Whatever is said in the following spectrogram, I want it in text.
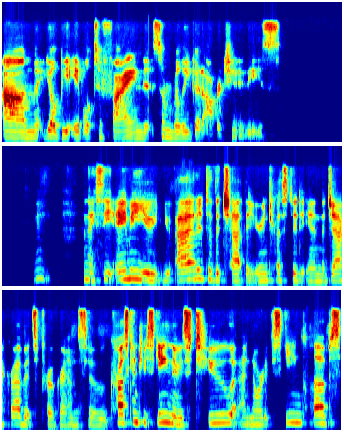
um, you'll be able to find some really good opportunities. And I see, Amy, you, you added to the chat that you're interested in the Jackrabbits program. So cross country skiing, there's two uh, Nordic skiing clubs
